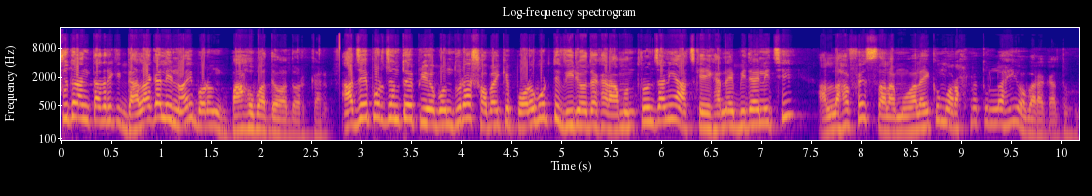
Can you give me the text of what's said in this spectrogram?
সুতরাং তাদেরকে গালাগালি নয় বরং বাহবা দেওয়া দরকার। আজ এ পর্যন্ত প্রিয় বন্ধুরা সবাইকে পরবর্তী ভিডিও দেখার আমন্ত্রণ জানিয়ে আজকে এখানে বিদায় নিচ্ছি আল্লাহ হাফেজ সালামু আলাইকুম রহমতুল্লাহি ওবরাকাতুহু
